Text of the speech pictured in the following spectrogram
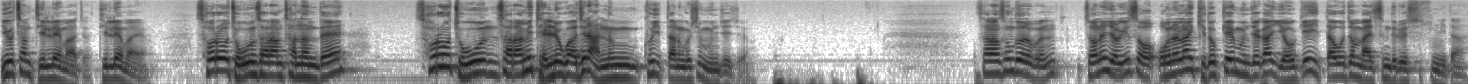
이거 참 딜레마죠. 딜레마예요. 서로 좋은 사람 찾는데 서로 좋은 사람이 되려고 하지 않고 있다는 것이 문제죠. 사랑 성도 여러분, 저는 여기서 오늘날 기독교의 문제가 여기에 있다고 좀 말씀드리고 싶습니다.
